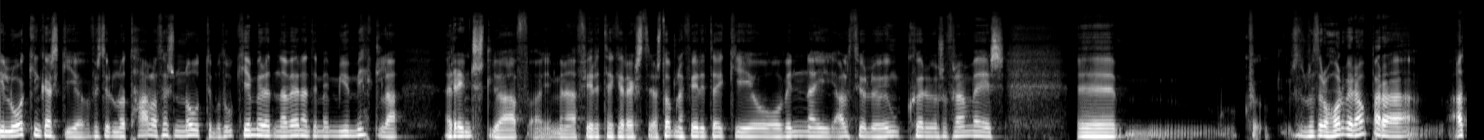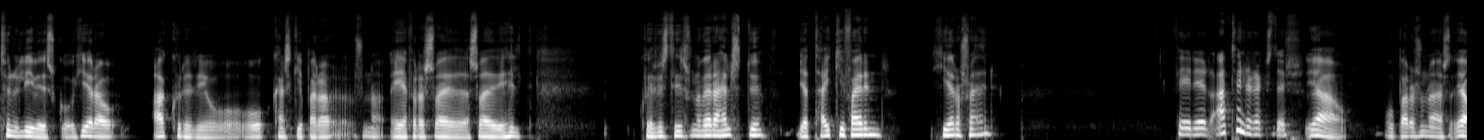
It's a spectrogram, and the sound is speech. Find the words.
í lokingarski og fyrst erum við að tala á þessum nótum og þú kemur hérna verandi með mjög mikla reynslu af fyrirtækjarekstri að stopna fyrirtæki og vinna í alþjóðlu umhverfi og svo framvegis. Uh, þú þurfur að horfa á bara atvinnu lífið sko hér á Akureyri og, og kannski bara svona EFR svæðið eða svæðið í hild hver finnst þið svona vera helstu? Já tækifærin hér á svæðinu. Fyrir atvinnurekstur? Já og bara svona, já,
